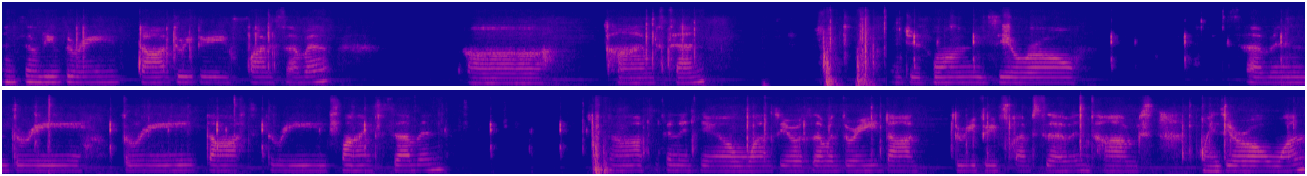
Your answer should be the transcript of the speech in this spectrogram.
1073 dot 3357 uh, times 10, which is 1, 0, 7, 3, 3 dot 3, 5, 7. Now I'm going to do 1073 dot 3357 times 0.01,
